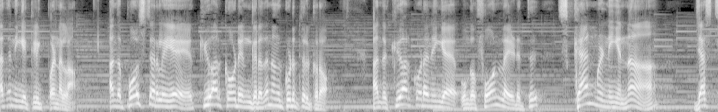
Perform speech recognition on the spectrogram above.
அதை நீங்கள் கிளிக் பண்ணலாம். அந்த போஸ்டர்லேயே க்யூஆர் கோடு என்கிறத நாங்கள் கொடுத்துருக்குறோம். அந்த க்யூஆர் கோடை நீங்கள் உங்கள் ஃபோனில் எடுத்து ஸ்கேன் பண்ணீங்கன்னா ஜஸ்ட்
